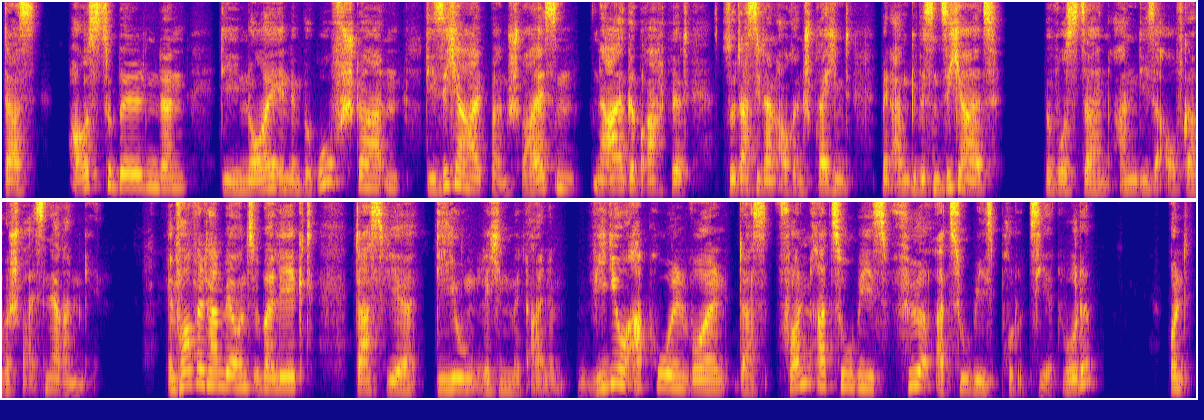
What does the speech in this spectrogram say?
dass Auszubildenden die neu in den Beruf starten, die Sicherheit beim Schweißen nahegebracht wird, so dass sie dann auch entsprechend mit einem gewissen Sicherheitsbewusstsein an diese Aufgabe Schweißen herangehen. Im Vorfeld haben wir uns überlegt, dass wir die Jugendlichen mit einem Video abholen wollen, das von Azubis für Azubis produziert wurde. Und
